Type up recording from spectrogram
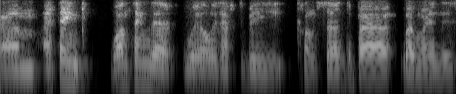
um, I think one thing that we always have to be concerned about when we're in these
